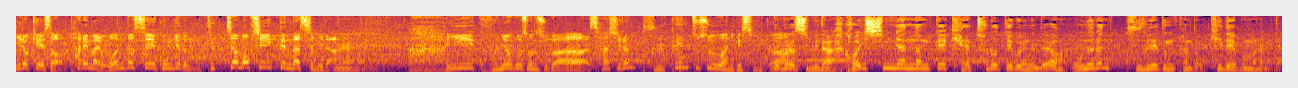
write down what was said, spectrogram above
이렇게 해서 8회 말 원더스의 공격은 득점 없이 끝났습니다. 네. 아, 이 권혁우 선수가 사실은 불펜 투수 아니겠습니까? 네, 그렇습니다. 거의 10년 넘게 계투로 뛰고 있는데요. 오늘은 9회 등판도 기대해 볼 만 합니다.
